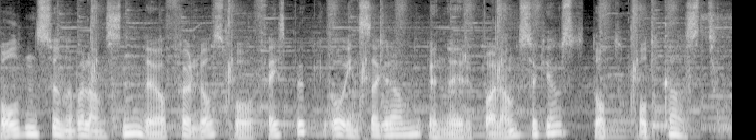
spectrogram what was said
Hold den sunne balansen ved å følge oss på Facebook og Instagram under balansekunst.podkast.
